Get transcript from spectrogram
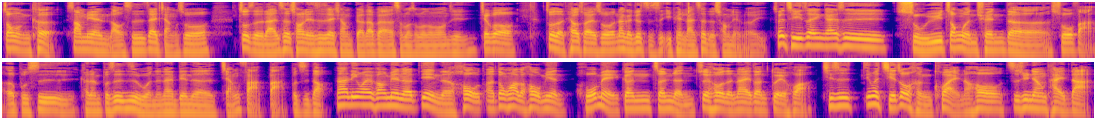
中文课上面老师在讲说。作者蓝色窗帘是在想表达表达什么什么什么东西，结果作者跳出来说那个就只是一片蓝色的窗帘而已。所以其实这应该是属于中文圈的说法，而不是可能不是日文的那边的讲法吧？不知道。那另外一方面呢，电影的后呃动画的后面，火美跟真人最后的那一段对话，其实因为节奏很快，然后资讯量太大，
